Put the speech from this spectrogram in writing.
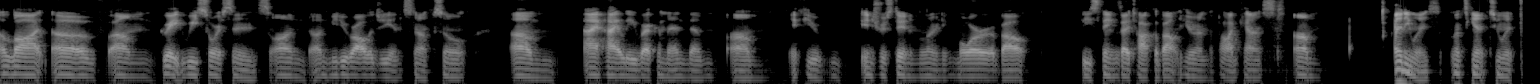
a lot of um, great resources on on meteorology and stuff. So um, I highly recommend them um, if you're interested in learning more about these things I talk about here on the podcast. Um, anyways, let's get to it.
